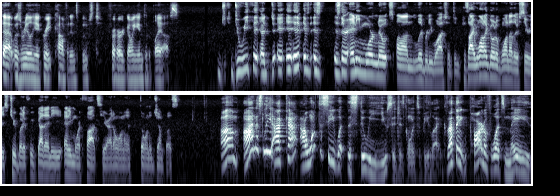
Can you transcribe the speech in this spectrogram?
that was really a great confidence boost for her going into the playoffs. Do we think uh, is is there any more notes on Liberty Washington? Because I want to go to one other series too, but if we've got any any more thoughts here, I don't want to don't want to jump us. Um, honestly, I ca- I want to see what the Stewie usage is going to be like because I think part of what's made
